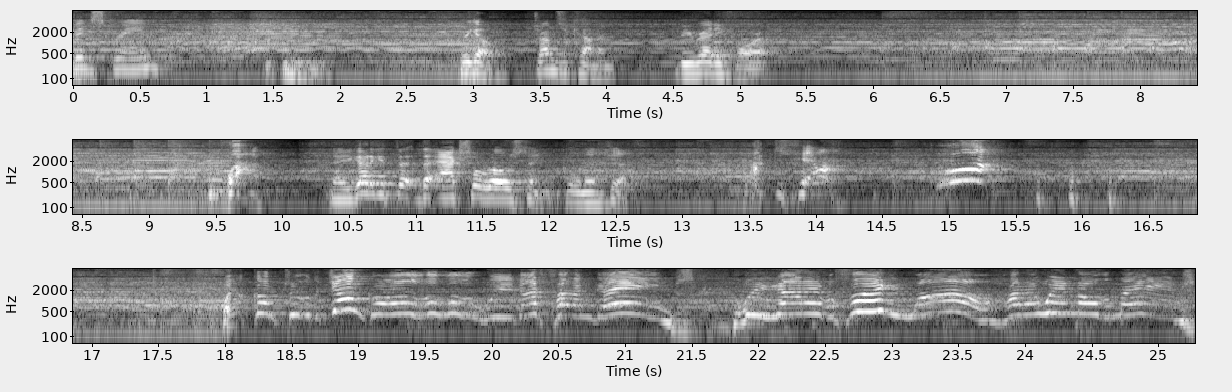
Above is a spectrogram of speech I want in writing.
big screen. here we go. Drums are coming. Be ready for it. Wow. Now you got to get the, the Axl Rose thing going in here. Welcome and games. We got everything you want. Honey, we know the names.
